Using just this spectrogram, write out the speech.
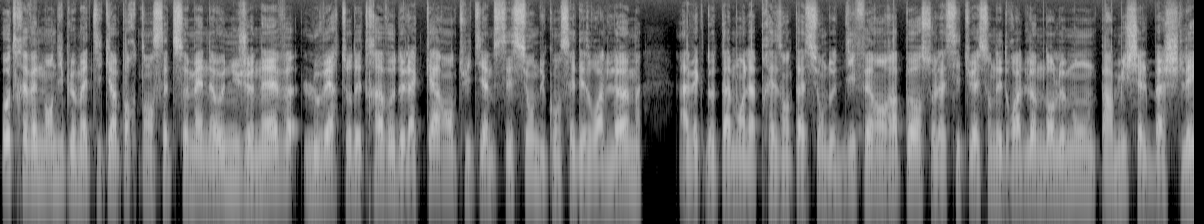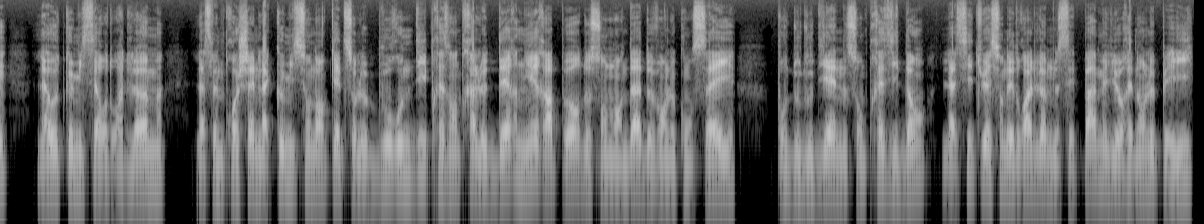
Autre événement diplomatique important cette semaine à ONU Genève, l'ouverture des travaux de la 48e session du Conseil des droits de l'homme, avec notamment la présentation de différents rapports sur la situation des droits de l'homme dans le monde par Michel Bachelet, la haute commissaire aux droits de l'homme. La semaine prochaine, la commission d'enquête sur le Burundi présentera le dernier rapport de son mandat devant le Conseil. Pour Doudou Diène, son président, la situation des droits de l'homme ne s'est pas améliorée dans le pays.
